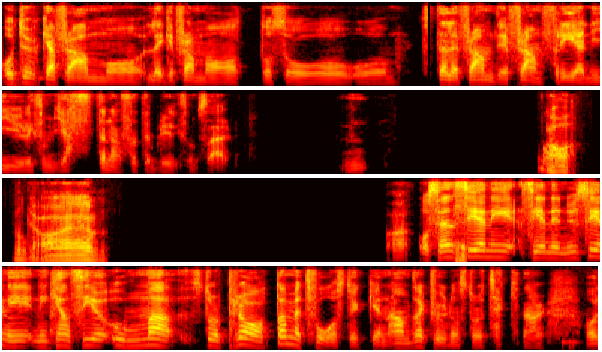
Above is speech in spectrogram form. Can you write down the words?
och dukar fram och lägger fram mat och så och ställer fram det framför er. Ni är ju liksom gästerna så att det blir liksom så här. Mm. Ja, ja jag Ja, och sen ser ni, ser ni, nu ser ni, ni kan se hur Umma står och pratar med två stycken andra crew, de står och tecknar. Och,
